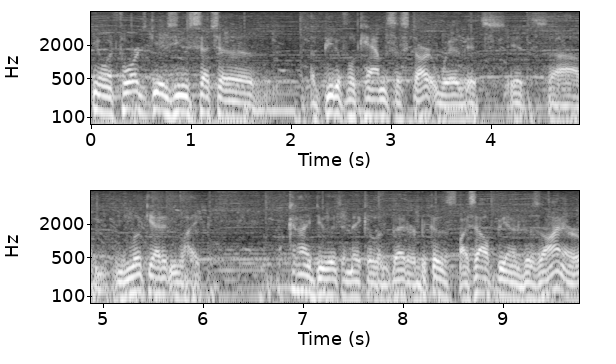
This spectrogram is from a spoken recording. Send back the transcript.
You know, when Ford gives you such a, a beautiful canvas to start with, it's, it's um, you look at it and like, what can I do to make it look better? Because myself being a designer,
